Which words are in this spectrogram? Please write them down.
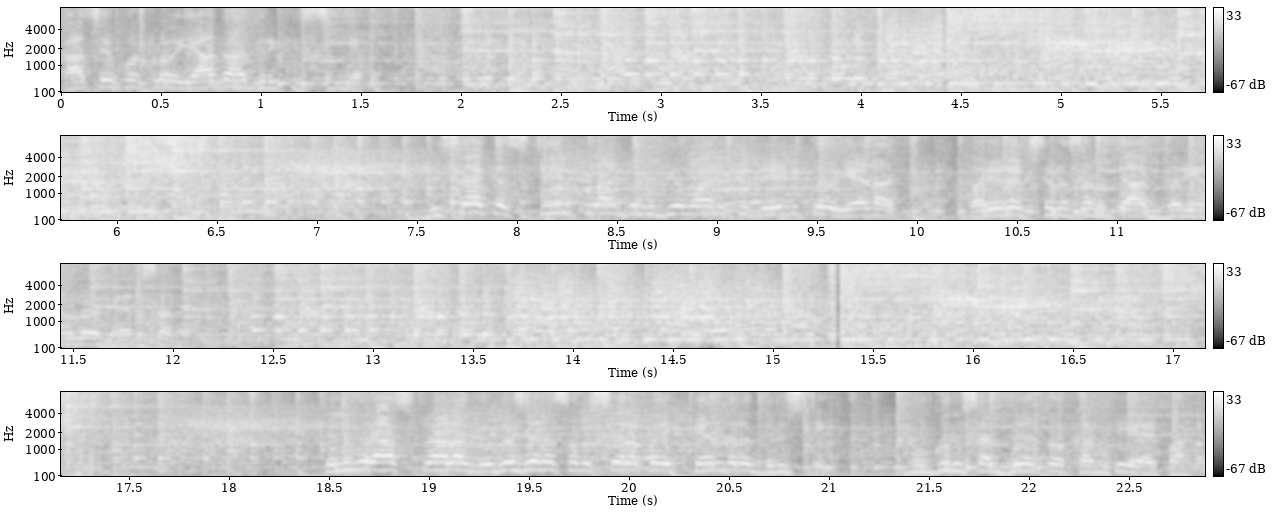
కాసేపట్లో యాదాద్రికి సీఎం. విశాఖ స్టీల్ ప్లాంట్ ఉద్యమానికి నేటితో ఏడాది. పరిరక్షణ సమితి ఆధ్వర్యంలో నిరసన. తెలుగు రాష్ట్రాల విభజన సమస్యలపై కేంద్ర దృష్టి. ముగ్గురు సభ్యులతో కమిటీ ఏర్పాటు.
